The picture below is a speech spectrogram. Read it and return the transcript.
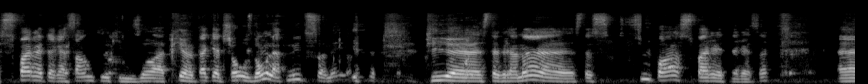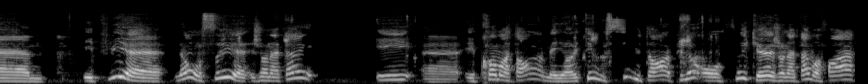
super intéressante là, qui nous a appris un paquet de choses, dont l'apnée du sommeil. Puis c'était vraiment c'était super, super intéressant. Et puis là, on sait, Jonathan euh, est promoteur, mais il a été aussi lutteur. Puis là, on sait que Jonathan va faire,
